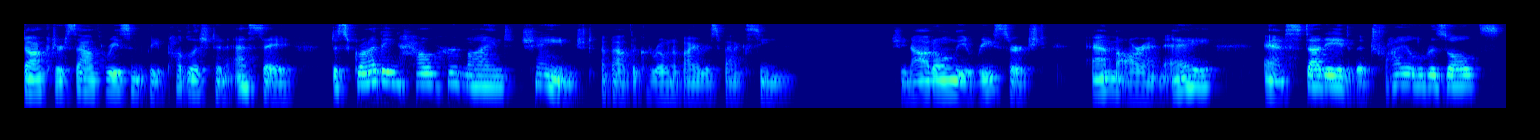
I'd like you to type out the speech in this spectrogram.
Dr. South recently published an essay describing how her mind changed about the coronavirus vaccine. She not only researched mRNA and studied the trial results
